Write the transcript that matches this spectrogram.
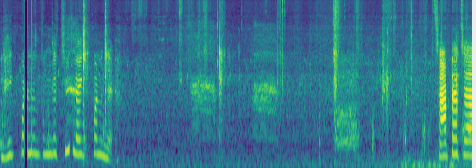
லைக் பண்ணு தங்கச்சி லைக் பண்ணுங்க. சாப்பிட்டாச்சா?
